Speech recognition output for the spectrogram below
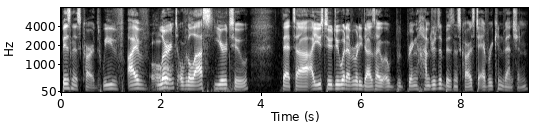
business cards. We've I've learned over the last year or two that uh, I used to do what everybody does. I would bring hundreds of business cards to every convention.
